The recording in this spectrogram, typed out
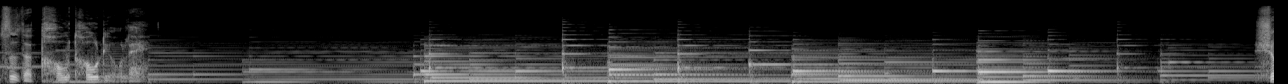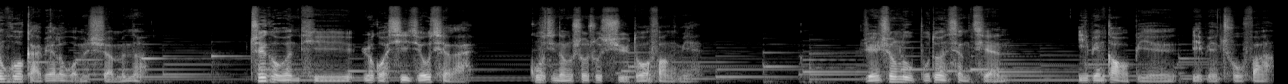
自的偷偷流泪。生活改变了我们什么呢？这个问题如果细究起来，估计能说出许多方面。人生路不断向前，一边告别一边出发。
